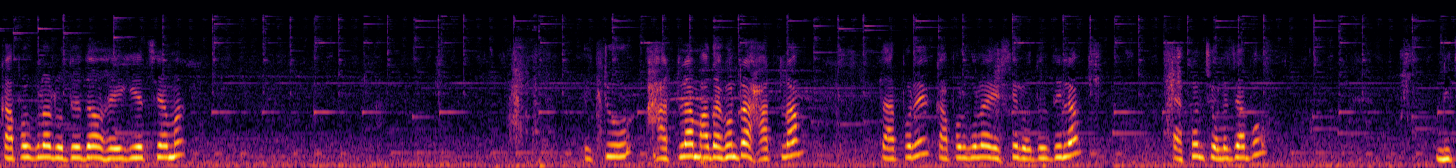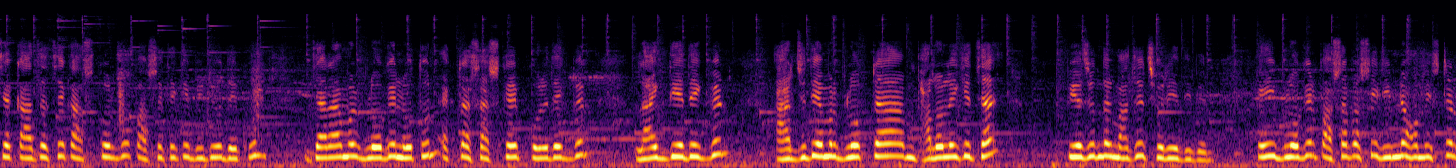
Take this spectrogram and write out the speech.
কাপড়গুলো রোদে দেওয়া হয়ে গিয়েছে আমার। একটু হাঁটলাম, আধা ঘণ্টা হাঁটলাম, তারপরে কাপড়গুলো এসে রোদে দিলাম। এখন চলে যাব। নিচে কাজ আছে, কাজ করব। পাশে থেকে ভিডিও দেখুন। যারা আমার ব্লগে নতুন, একটা সাবস্ক্রাইব করে দেখবেন, লাইক দিয়ে দেখবেন। আর যদি আমার ব্লগটা ভালো লেগে যায়, প্রিয়জনদের মাঝে ছড়িয়ে দিবেন। এই ব্লগের পাশাপাশি রিমনা হোমস্টাইল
